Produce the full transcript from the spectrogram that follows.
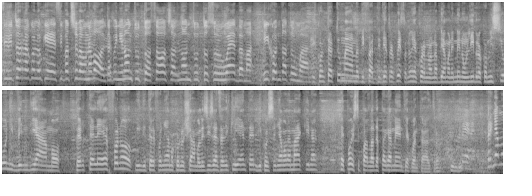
Si ritorna a quello che si faceva una volta, quindi non tutto social, non tutto sul web, ma il contatto umano. Il contatto umano, difatti dietro a questo noi ancora non abbiamo nemmeno un libro commissioni, vendiamo per telefono, quindi telefoniamo, conosciamo l'esigenza del cliente, gli consegniamo la macchina e poi si parla da pagamenti e quant'altro. Quindi, Bene, prendiamo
